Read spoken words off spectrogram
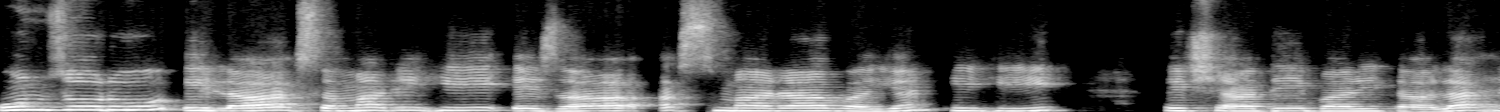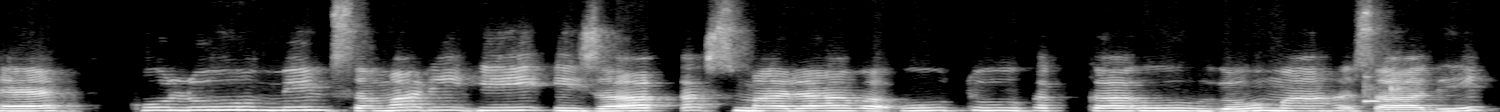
उनजुरु इला समारी ही, एजा असमारा वयन ही इर्शादी बारी ताला है। कुलू मिन समारी ही, इजा असमारा व ऊतू हक्काहू योमा हसादे।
